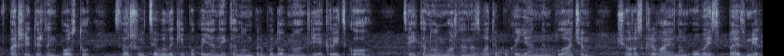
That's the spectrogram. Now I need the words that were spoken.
В перший тиждень посту звершується великий покаянний канон преподобного Андрія Крицького. Цей канон можна назвати покаянним плачем, що розкриває нам увесь безмір,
